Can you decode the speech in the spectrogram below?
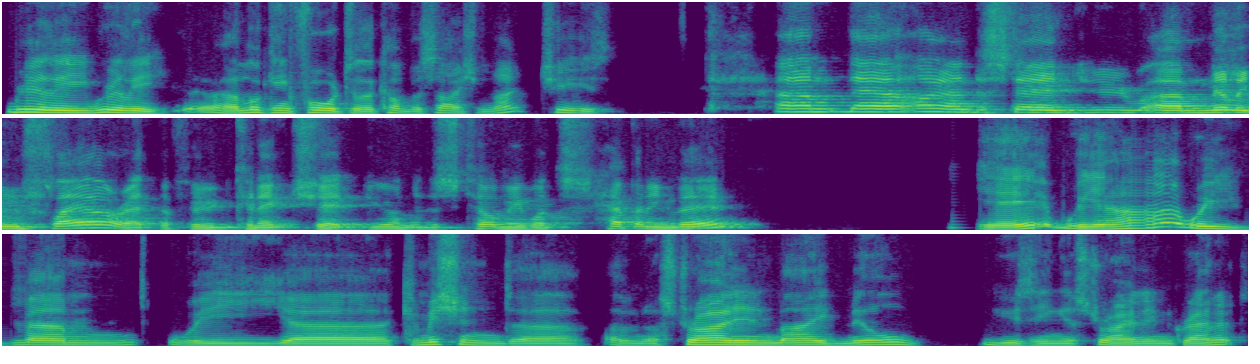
really, really uh, looking forward to the conversation, mate. Cheers. Um, now, I understand you are milling flour at the Food Connect shed. Do you want to just tell me what's happening there? Yeah, we are. We've um, we uh, commissioned uh, an Australian-made mill using Australian granite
